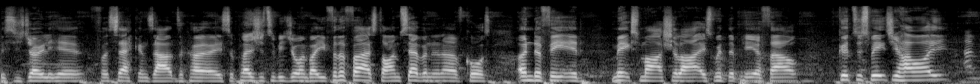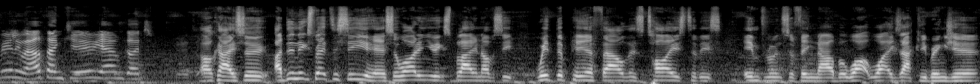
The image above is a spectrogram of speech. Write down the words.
This is Joe Leigh here for Seconds Out Dakota. It's a pleasure to be joined by you for the first time. 7 0, of course, undefeated mixed martial artist with the PFL. Good to speak to you. How are you? I'm really well, thank you. Yeah, I'm good. Okay, so I didn't expect to see you here, so why don't you explain? Obviously, with the PFL, there's ties to this influencer thing now, but what, what exactly brings you here?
